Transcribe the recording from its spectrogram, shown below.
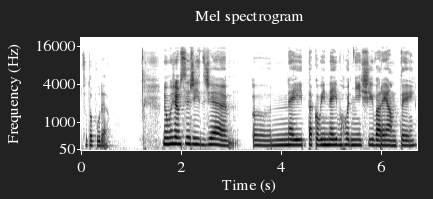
co to půjde. No můžeme si říct, že uh, nej, takový nejvhodnější varianty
